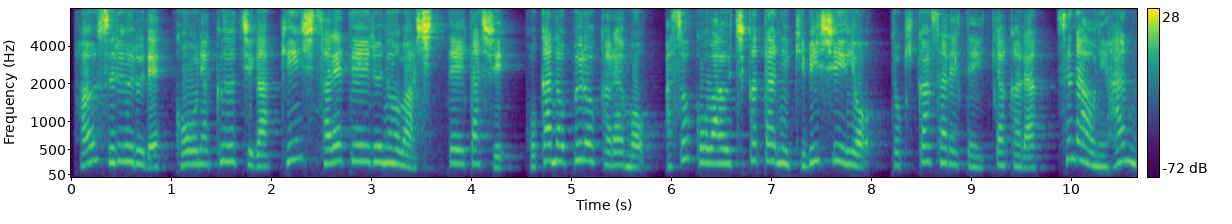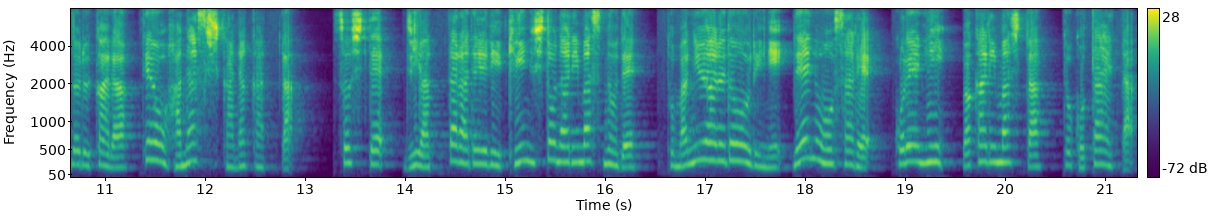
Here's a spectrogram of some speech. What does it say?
ハウスルールで攻略打ちが禁止されているのは知っていたし、他のプロからも、あそこは打ち方に厳しいよ、と聞かされていたから、素直にハンドルから手を離すしかなかった。そして、字やったら出入り禁止となりますので、とマニュアル通りに念を押され、これに、わかりました、と答えた。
